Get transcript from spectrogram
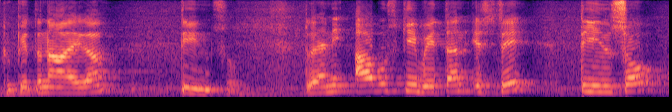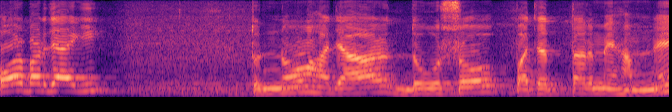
तो कितना आएगा? तीन सौ। तो यानी अब उसकी वेतन इससे तीन सौ और बढ़ जाएगी। तो नौ हज़ार दो सौ पचहत्तर में हमने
